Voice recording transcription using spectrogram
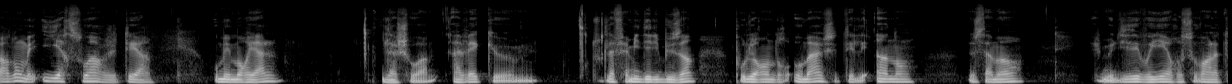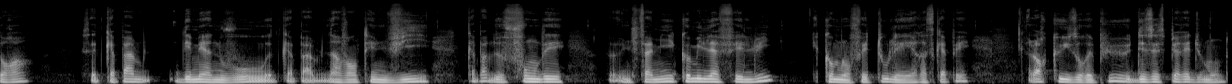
pardon, mais hier soir, j'étais au mémorial de la Shoah avec euh, toute la famille d'Élie Buzyn pour lui rendre hommage. C'était les un an de sa mort. Je me disais, voyez, recevoir la Torah, c'est être capable d'aimer à nouveau, être capable d'inventer une vie, être capable de fonder euh, une famille comme il l'a fait lui, et comme l'ont fait tous les rescapés, alors qu'ils auraient pu désespérer du monde.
